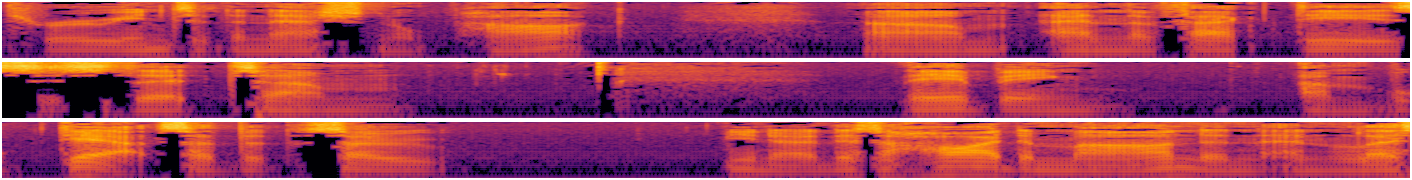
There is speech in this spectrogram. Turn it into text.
through into the national park. Um, and the fact is, is that um, they're being um, booked out. So that so you know there's a high demand and, and less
